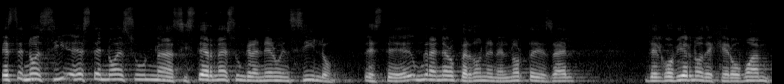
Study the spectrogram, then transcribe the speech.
Este no, es, este no es una cisterna, es un granero en Silo, este, un granero, perdón, en el norte de Israel, del gobierno de Jeroboam.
